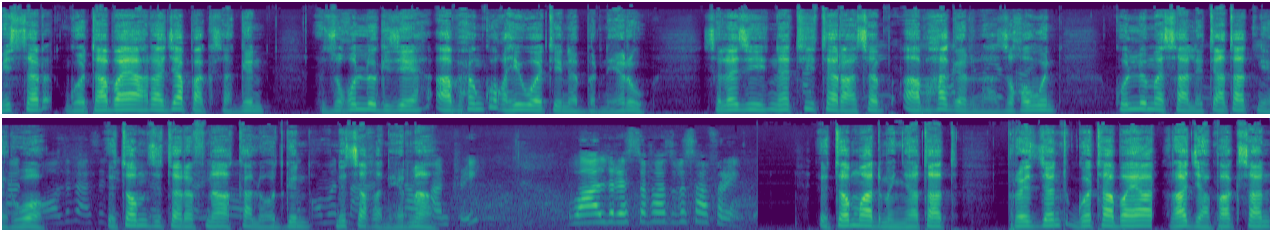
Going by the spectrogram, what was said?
ሚስተር ጎታባያ ራጃፓክሳ ግን እዚ ዅሉ ግዜ ኣብ ሕንቁቕ ህይወት ይነብር ነይሩ ስለዚ ነቲ ተራ ሰብ ኣብ ሃገርና ዝኸውን ኵሉ መሳለጥያታት ነይርዎ እቶም ዝተረፍና ካልኦት ግን ንሰቐ ነርና እቶም ኣድመኛታት ፕሬዝደንት ጎታባያ ራጃፓክሳን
